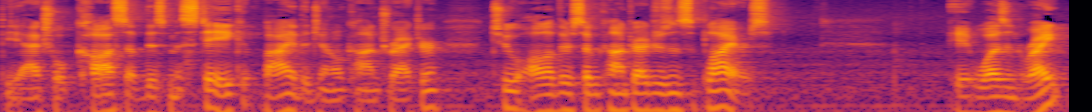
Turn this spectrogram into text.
the actual cost of this mistake by the general contractor to all of their subcontractors and suppliers. It wasn't right.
